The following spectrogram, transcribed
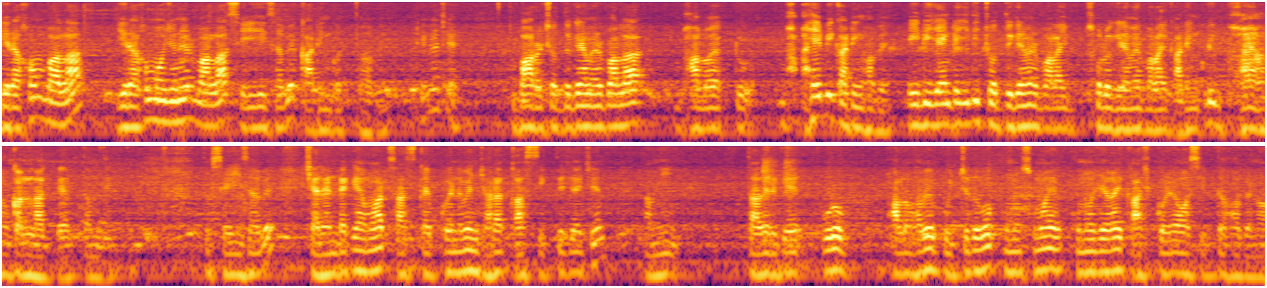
যেরকম বালা, যেরকম ওজনের বালা, সেই হিসাবে কাটিং করতে হবে, ঠিক আছে? বারো, চোদ্দ গ্রামের বালা ভালো একটু হেভি কাটিং হবে। এই ডিজাইনটা যদি চোদ্দ গ্রামের বালায়, ষোলো গ্রামের বালায় কাটিং করি, ভয়ঙ্কর লাগবে একদম দেখতে। তো সেই হিসাবে চ্যানেলটাকে আমার সাবস্ক্রাইব করে নেবেন। যারা কাজ শিখতে চাইছেন, আমি তাদেরকে পুরো ভালোভাবে বুঝিয়ে দেবো। কোনো সময় কোনো জায়গায় কাজ করে অসুবিধা হবে না,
